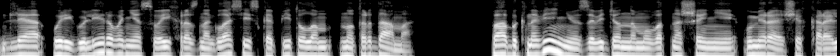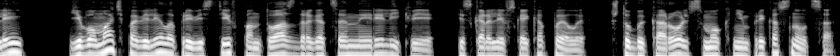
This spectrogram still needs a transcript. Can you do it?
для урегулирования своих разногласий с капитулом Нотр-Дама. По обыкновению, заведенному в отношении умирающих королей, его мать повелела привезти в Пантуаз драгоценные реликвии из королевской капеллы, чтобы король смог к ним прикоснуться.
